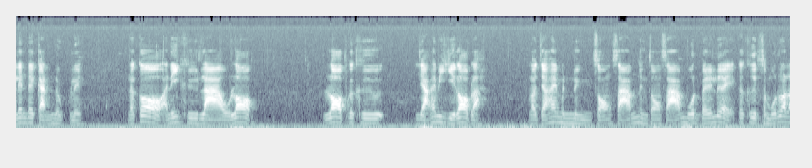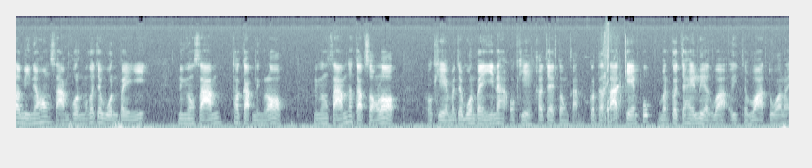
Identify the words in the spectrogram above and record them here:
เล่นด้วยกันหนุกเลย แล้วก็อันนี้คือราวรอบรอบก็คือ อยากให้มีกี่รอบล่ะ เราจะให้มันหนึ่งสองสามหนึ่งสองสามวนไปเรื่อยๆ ก็คือสมมติว่าเรามีในห้องสามคนมันก็จะวนไปอย่างนี้ หนึ่งสองสามเท่ากับหนึ่งรอบหนึ่งสองสามเท่ากับสองรอบ โอเค มันจะวนไปอย่างนี้นะ โอเค เข้าใจตรงกัน กดสตาร์ทเกมปุ๊บ มันก็จะให้เลือกว่าจะวาดตัวอะไร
